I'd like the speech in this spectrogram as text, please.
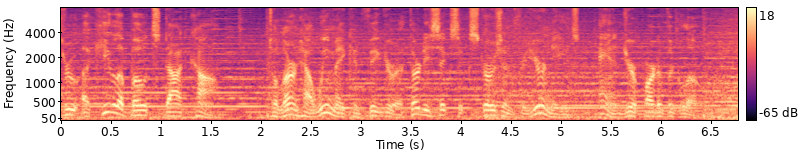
through aquilaboats.com to learn how we may configure a 36 excursion for your needs and your part of the globe.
